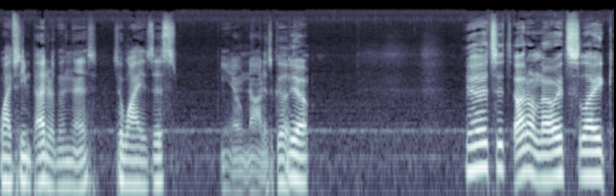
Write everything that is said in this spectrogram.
well, I've seen better than this, so why is this, you know, not as good? Yeah. Yeah, it's it's I don't know. It's like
